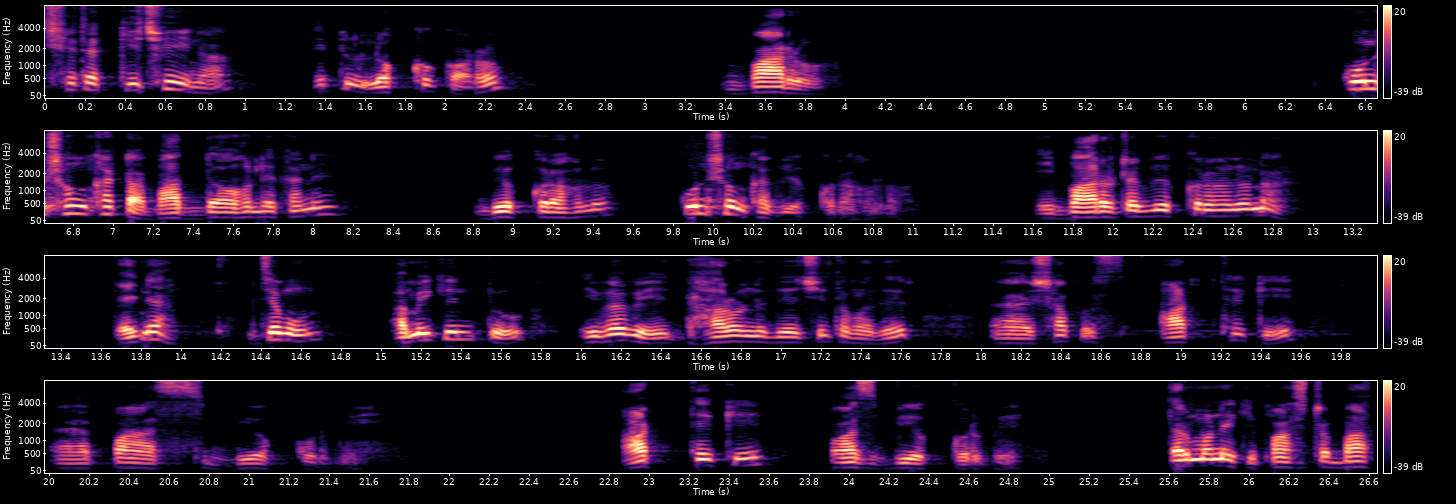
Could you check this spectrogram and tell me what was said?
সেটা কিছুই না। একটু লক্ষ্য করো। বারো। কোন সংখ্যাটা বাদ দেওয়া হলো এখানে? বিয়োগ করা হলো, কোন সংখ্যা বিয়োগ করা হলো? এই বারোটা বিয়োগ করা হলো না? তাই না? যেমন আমি কিন্তু এভাবে ধারণা দিয়েছি তোমাদের সাপোজ আট থেকে পাঁচ বিয়োগ করবে। আট থেকে পাঁচ বিয়োগ করবে। তার মানে কি পাঁচটা বাদ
